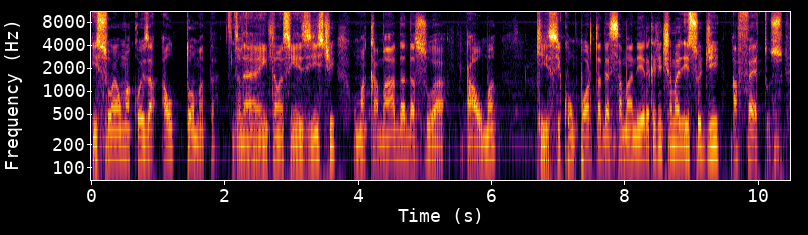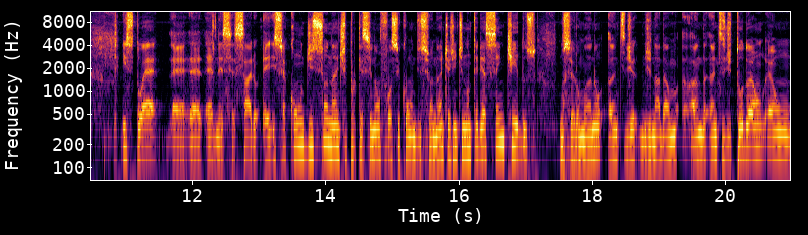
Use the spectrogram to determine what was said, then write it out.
isso é uma coisa autômata, né? Então, assim, existe uma camada da sua alma que se comporta dessa maneira que a gente chama isso de afetos. Isto é, é, é- é necessário, é- isso é condicionante, porque se não fosse condicionante, a gente não teria sentidos. O ser humano, antes de, de nada, antes de tudo, é um, é, um,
